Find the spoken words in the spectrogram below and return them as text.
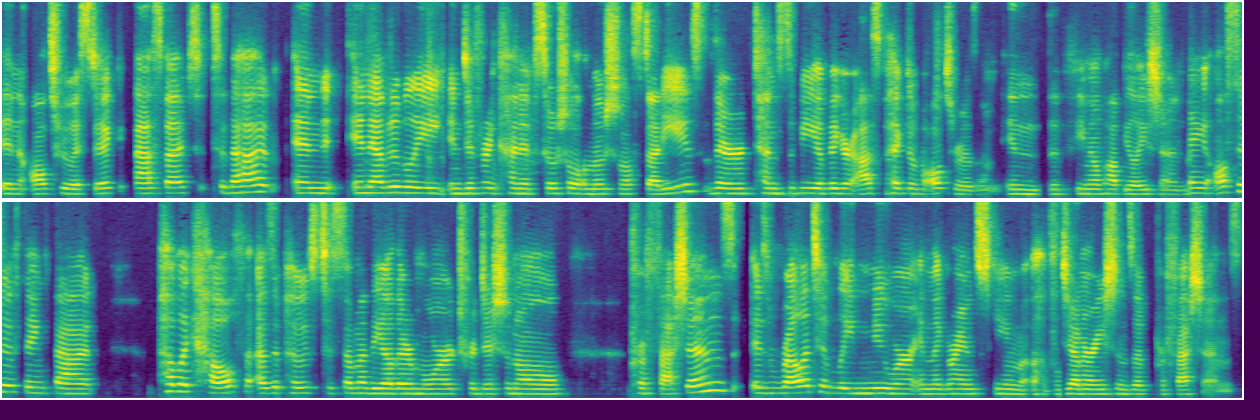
an altruistic aspect to that. And inevitably, in different kind of social emotional studies, there tends to be a bigger aspect of altruism in the female population. I also think that public health, as opposed to some of the other more traditional professions, is relatively newer in the grand scheme of generations of professions.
